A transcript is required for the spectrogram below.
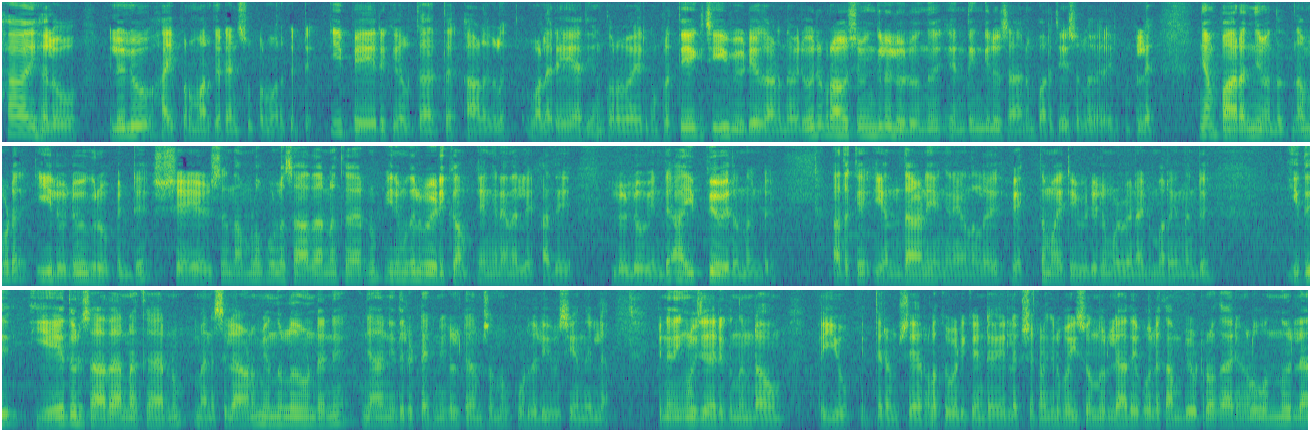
Hi hello. Lulu hyper market and super market ഈ പേര് കേൾക്കാത്ത ആളുകൾ വളരെയധികം കുറവായിരിക്കും. പ്രത്യേകിച്ച് ഈ വീഡിയോ കാണുന്നവർ ഒരു പ്രാവശ്യമെങ്കിലും ലുലുന്ന് എന്തെങ്കിലും സാധനം പർച്ചേസ് ഉള്ളവരായിരിക്കും അല്ലേ? ഞാൻ പറഞ്ഞു വന്നത് നമ്മുടെ ഈ ലുലു ഗ്രൂപ്പിന്റെ ഷെയർസ് നമ്മളെപ്പോലുള്ള സാധാരണക്കാരനും ഇനി മുതൽ മേടിക്കാം. എങ്ങനെയെന്നല്ലേ? അതെ ലുലുവിന്റെ ഐ പി ഒ വരുന്നുണ്ട്. അതൊക്കെ എന്താണ് എങ്ങനെയാണെന്നുള്ളത് വ്യക്തമായിട്ട് ഈ വീഡിയോയിൽ മുഴുവനായിട്ടും പറയുന്നുണ്ട്. ഇത് ഏതൊരു സാധാരണക്കാരനും മനസ്സിലാവണം എന്നുള്ളത് കൊണ്ട് തന്നെ ഞാൻ ഇതിൽ ടെക്നിക്കൽ ടേംസ് ഒന്നും കൂടുതൽ യൂസ് ചെയ്യുന്നില്ല. പിന്നെ നിങ്ങൾ വിചാരിക്കുന്നുണ്ടാവും അയ്യോ ഇത്തരം ഷെയറുകളൊക്കെ മേടിക്കാൻ എന്റെ കയ്യിൽ ലക്ഷക്കണക്കിന് പൈസ ഒന്നും ഇല്ല അതേപോലെ കമ്പ്യൂട്ടറോ കാര്യങ്ങളോ ഒന്നും ഇല്ല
